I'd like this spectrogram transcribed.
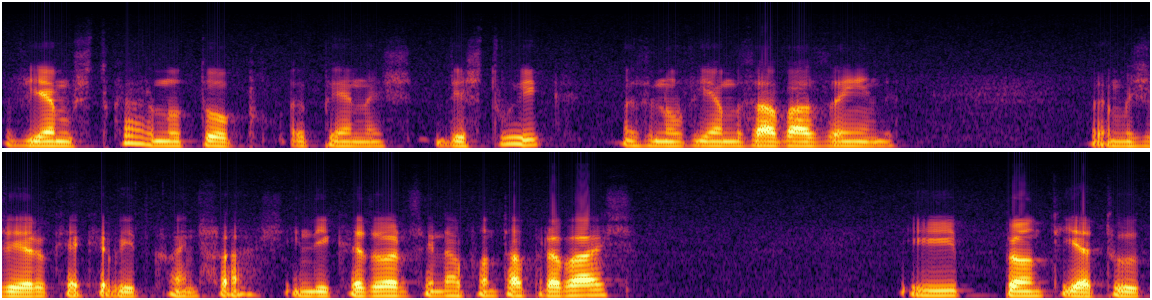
Viemos tocar no topo apenas deste week, mas não viemos à base ainda. Vamos ver o que é que a Bitcoin faz. Indicadores ainda a apontar para baixo. E pronto, e é tudo.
